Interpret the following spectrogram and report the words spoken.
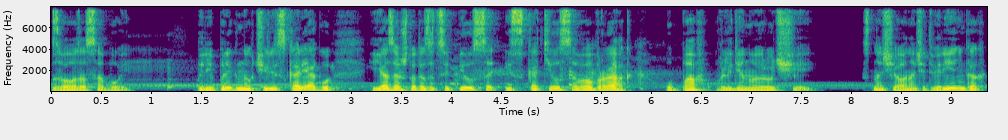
звала за собой. Перепрыгнув через корягу, я за что-то зацепился и скатился во враг, упав в ледяной ручей. Сначала на четвереньках,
